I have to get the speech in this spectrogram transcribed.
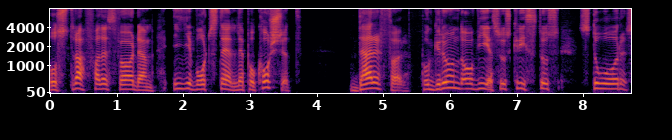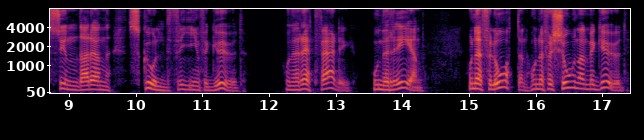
och straffades för dem i vårt ställe på korset. Därför, på grund av Jesus Kristus, står syndaren skuldfri inför Gud. Hon är rättfärdig, hon är ren, hon är förlåten, hon är försonad med Gud.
